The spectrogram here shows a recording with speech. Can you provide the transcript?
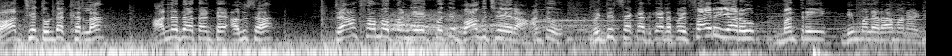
బాధ్యత ఉండక్కర్లా అన్నదాత అంటే అలుస ట్రాన్స్ఫార్మర్ పని చేయకపోతే బాగు చేయరా అంటూ విద్యుత్ శాఖ అధికారులపై ఫైర్ అయ్యారు మంత్రి నిమ్మల రామానాయుడు.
